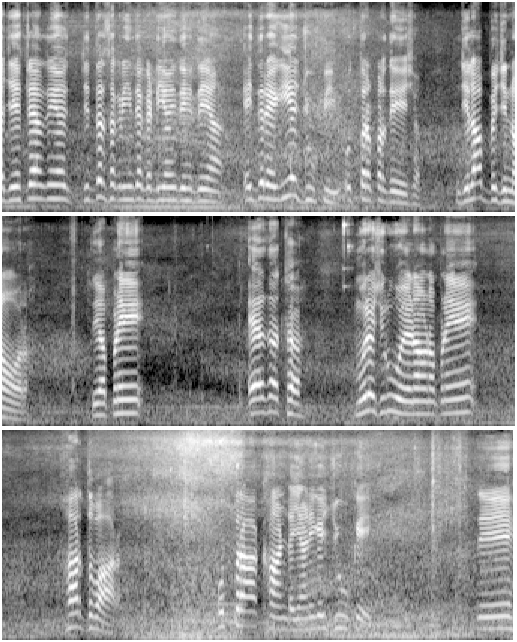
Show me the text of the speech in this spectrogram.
ਅੱਜ ਇਸ ਟਾਈਮ ਤੁਸੀਂ ਜਿੱਧਰ ਸਕਰੀਨ ਤੇ ਗੱਡੀਆਂ ਹੀ ਦੇਖਦੇ ਆ ਇੱਧਰ ਹੈਗੀ ਹੈ ਯੂਪੀ ਉੱਤਰ ਪ੍ਰਦੇਸ਼, ਜ਼ਿਲ੍ਹਾ ਬਿਜਨੌਰ। ਤੇ ਆਪਣੇ ਇਸ ਹੱਥ ਮੂਹਰੇ ਸ਼ੁਰੂ ਹੋ ਜਾਣਾ ਹੁਣ ਆਪਣੇ ਹਰਦੁਆਰ, ਉੱਤਰਾਖੰਡ, ਯਾਨੀ ਕਿ ਯੂਕੇ ਤੇ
